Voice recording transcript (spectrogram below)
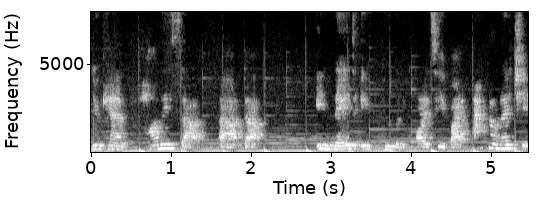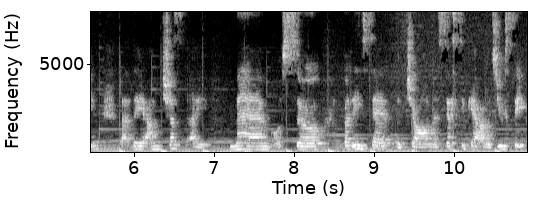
You can harness that uh, that innate human quality by acknowledging that they aren't just a ma'am or sir, but instead a John, a Jessica, or Juicy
